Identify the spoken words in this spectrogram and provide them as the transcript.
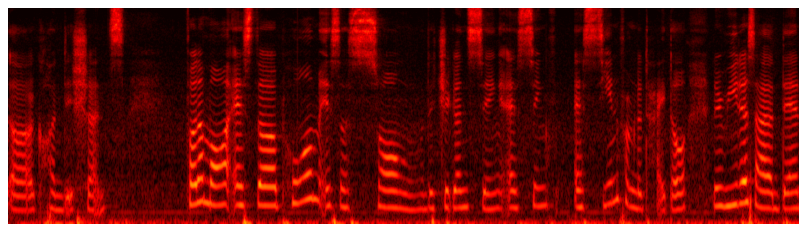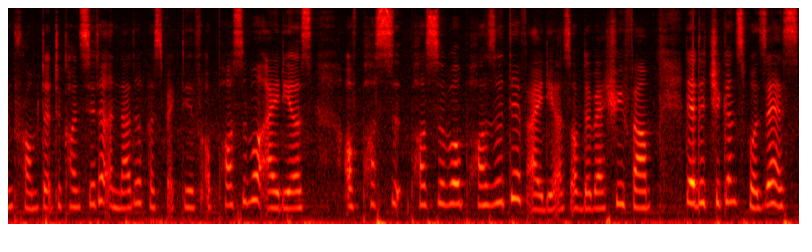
uh, conditions Furthermore, as the poem is a song the chickens sing, as, sing, as seen from the title, the readers are then prompted to consider another perspective of possible ideas of possi- possible positive ideas of the battery farm that the chickens possess.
